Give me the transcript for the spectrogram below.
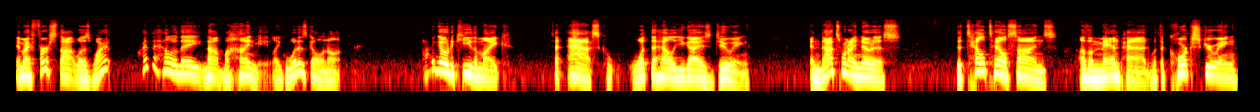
And my first thought was, why, why the hell are they not behind me? Like, what is going on? I go to key the mic to ask what the hell are you guys doing? And that's when I notice the telltale signs of a MANPAD with a corkscrewing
